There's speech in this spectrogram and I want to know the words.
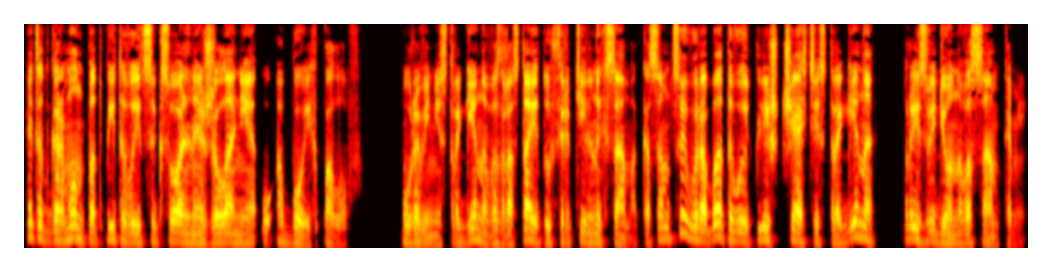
Этот гормон подпитывает сексуальное желание у обоих полов. Уровень эстрогена возрастает у фертильных самок, а самцы вырабатывают лишь часть эстрогена, произведенного самками.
